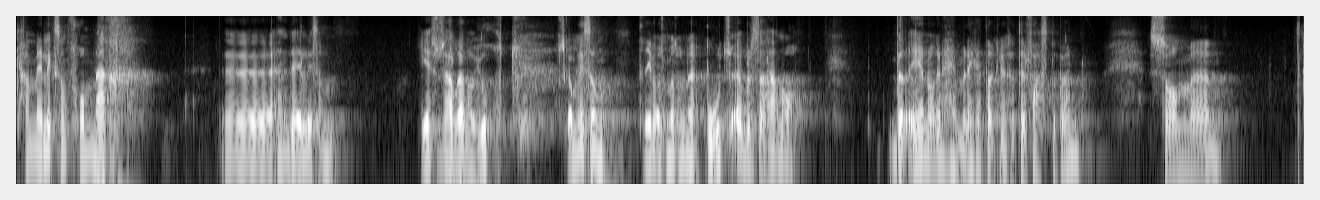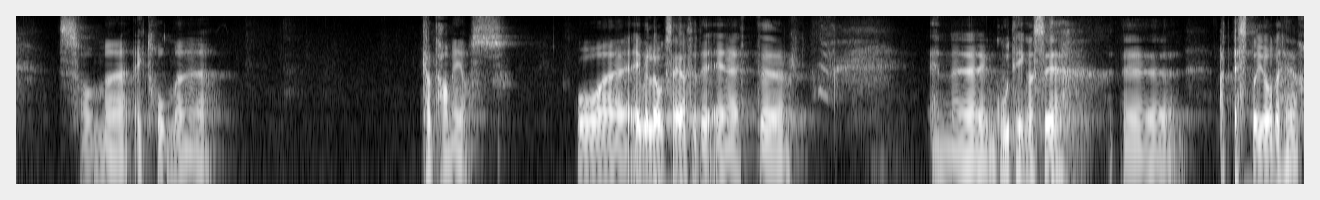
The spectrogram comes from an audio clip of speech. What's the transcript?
Kan vi liksom få mer uh, enn det liksom Jesus allerede har gjort? Skal vi liksom drive oss med sånne botsøvelser her nå? Det er noen hemmeligheter knyttet til faste bønn som, uh, som uh, jeg tror vi kan ta med oss. Og eh, jeg vil også si at det er et, eh, en eh, god ting å se at Ester gjør det her.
